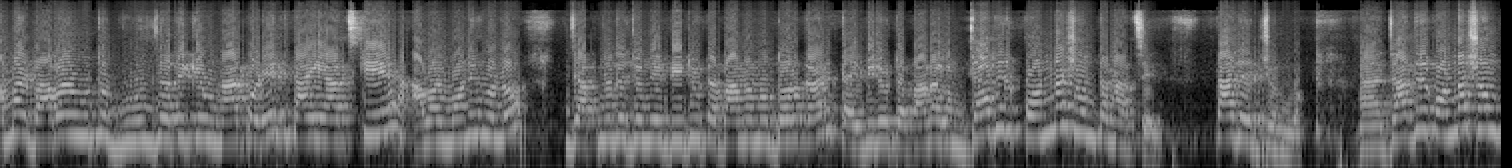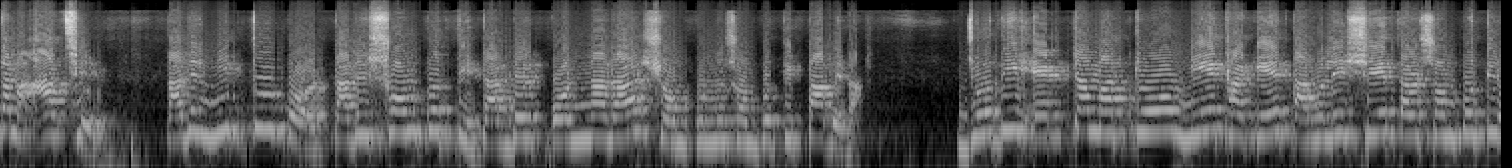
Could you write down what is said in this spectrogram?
আমার বাবার মতো ভুল যাতে কেউ না করে, তাই আজকে আমার মনে হলো যে আপনাদের জন্য এই ভিডিওটা বানানো দরকার। তাই ভিডিওটা বানালাম যাদের কন্যা সন্তান আছে, তাদের জন্য। যাদের কন্যা সন্তান আছে তাদের মৃত্যুর পর তাদের সম্পত্তি, তাদের কন্যারা সম্পূর্ণ সম্পত্তি পাবে না। যদি একটা মাত্র মেয়ে থাকে, তাহলে সে তার সম্পত্তির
